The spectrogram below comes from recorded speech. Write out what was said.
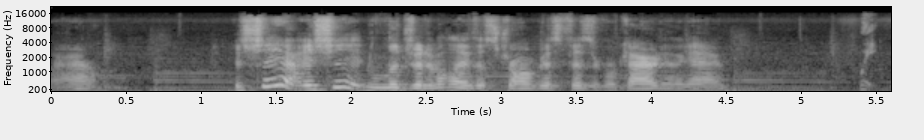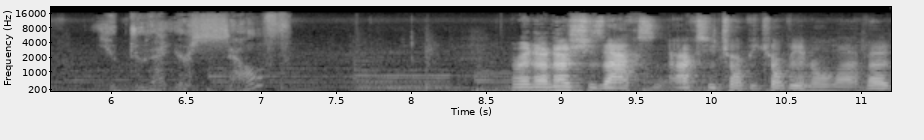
Wow. Is she is she legitimately the strongest physical character in the game? Wait, you do that yourself? I mean, I know she's axe, axey choppy choppy and all that, but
